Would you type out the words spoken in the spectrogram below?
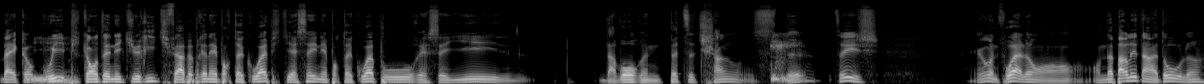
Ben, com- Oui, puis contre une écurie qui fait à peu près n'importe quoi, puis qui essaye n'importe quoi pour essayer d'avoir une petite chance de. Tu sais, encore une fois, là, on, on en a parlé tantôt, là.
